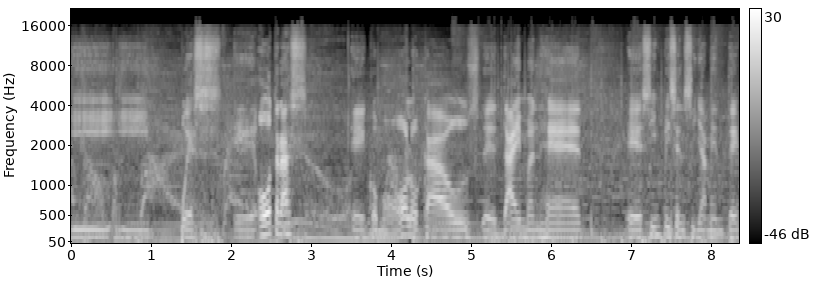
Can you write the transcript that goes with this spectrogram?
Y, y pues eh, otras eh, como Holocaust, eh, Diamond Head, simple y sencillamente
